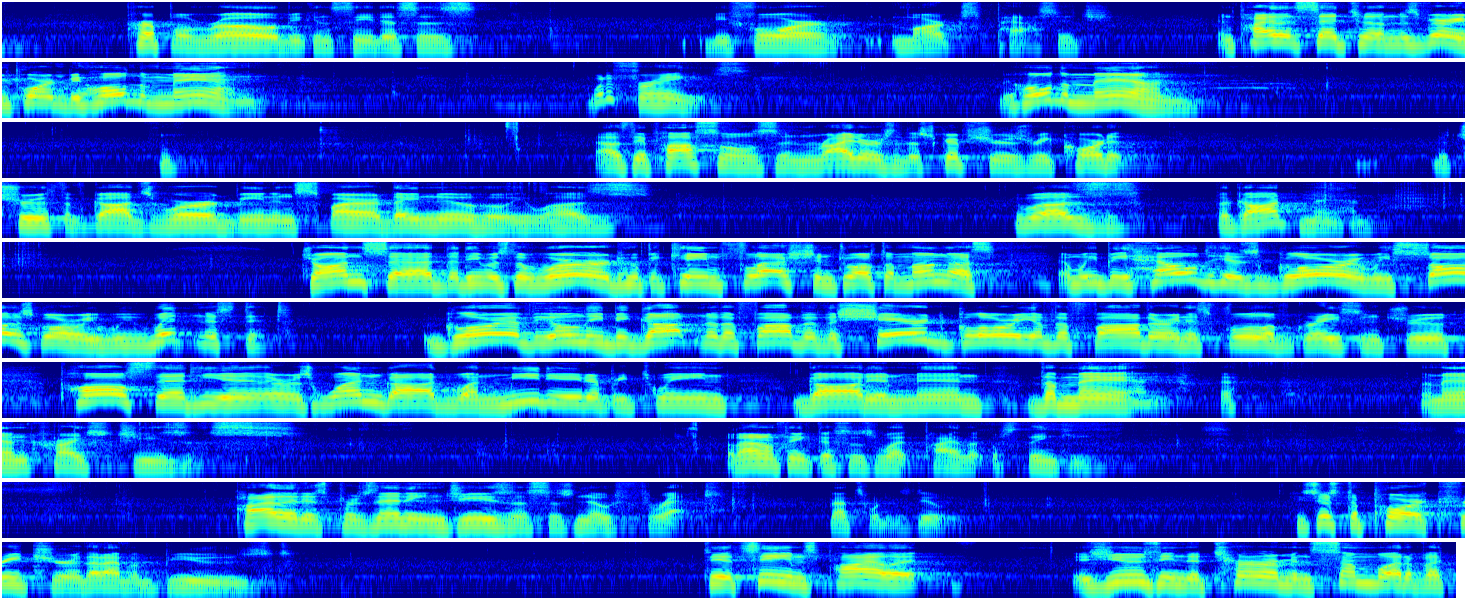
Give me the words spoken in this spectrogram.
purple robe. You can see this is before Mark's passage. And Pilate said to them, This is very important Behold the man. What a phrase. Behold a man. Hmm. As the apostles and writers of the scriptures recorded the truth of God's word being inspired, they knew who he was. He was the God man. John said that he was the Word who became flesh and dwelt among us, and we beheld his glory. We saw his glory. We witnessed it. Glory of the only begotten of the Father, the shared glory of the Father, and is full of grace and truth. Paul said he, there is one God, one mediator between God and men, the man, the man Christ Jesus. But I don't think this is what Pilate was thinking. Pilate is presenting Jesus as no threat. That's what he's doing. He's just a poor creature that I've abused. See, it seems Pilate is using the term in somewhat of a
